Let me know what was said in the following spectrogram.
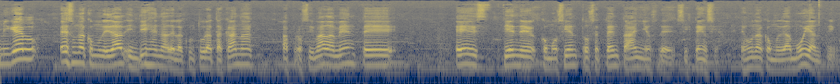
Miguel es una comunidad indígena de la cultura tacana, aproximadamente es, tiene como 170 años de existencia. Es una comunidad muy antigua.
